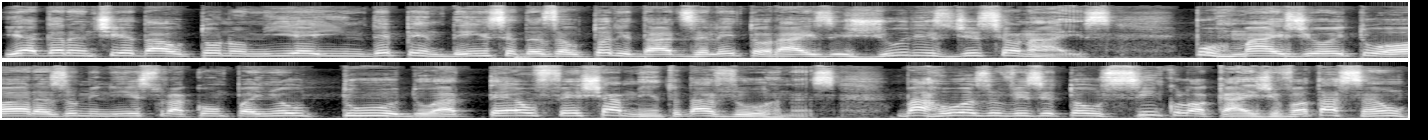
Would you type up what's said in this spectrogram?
e a garantia da autonomia e independência das autoridades eleitorais e jurisdicionais. Por mais de oito horas, o ministro acompanhou tudo até o fechamento das urnas. Barroso visitou cinco locais de votação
